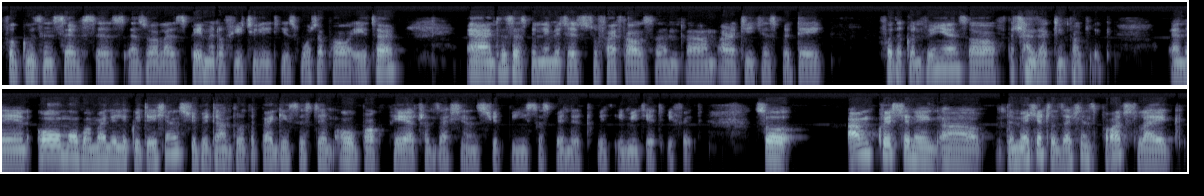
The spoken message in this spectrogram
for goods and services, as well as payment of utilities, water, power, airtime. And this has been limited to 5,000 um, RTGS per day for the convenience of the transacting public. And then all mobile money liquidations should be done through the banking system. All bulk payer transactions should be suspended with immediate effect. So I'm questioning uh, the merchant transactions part, like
